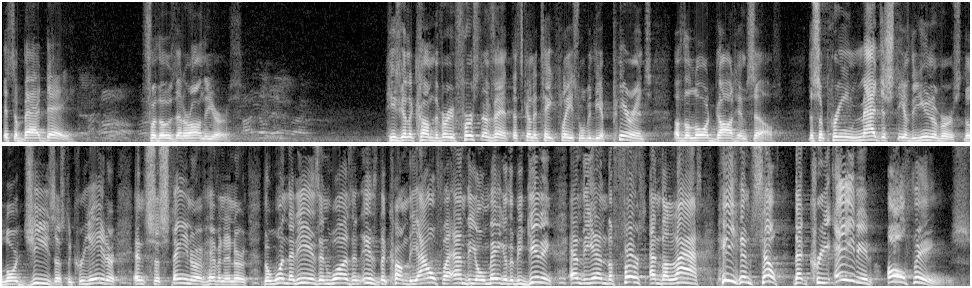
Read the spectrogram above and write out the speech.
it's a bad day for those that are on the earth he's going to come. The very first event that's going to take place will be the appearance of the Lord God Himself, the supreme majesty of the universe, the Lord Jesus, the creator and sustainer of heaven and earth, the one that is and was and is to come, the Alpha and the Omega, the beginning and the end, the first and the last. he himself that created all things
